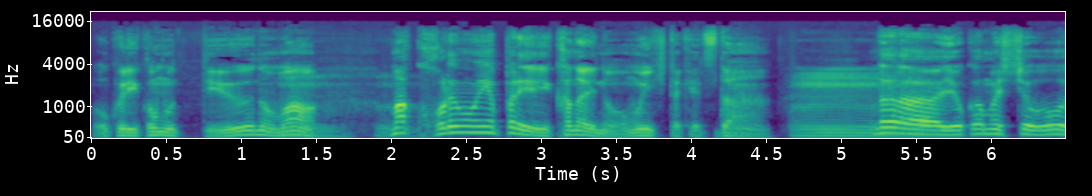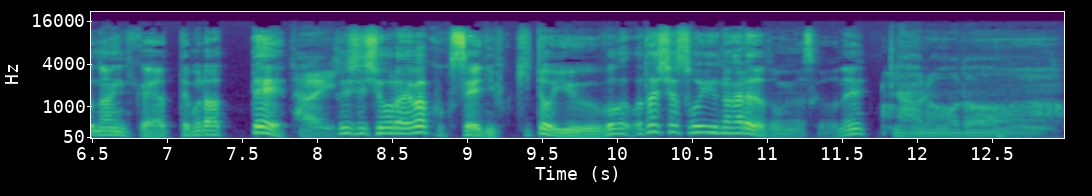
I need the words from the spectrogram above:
送り込むっていうのは、まあこれもやっぱりかなりの思い切った決断。だから横浜市長を何期かやってもらって、はい、そして将来は国政に復帰という私はそういう流れだと思いますけどね。なるほど。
